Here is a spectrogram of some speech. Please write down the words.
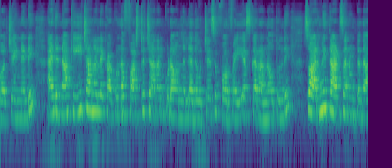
వాచ్ చేయండి అండ్ నాకు ఈ ఛానలే కాకుండా ఫస్ట్ ఛానల్ కూడా ఉందండి. అది వచ్చేసి ఫోర్ ఫైవ్ ఇయర్స్గా రన్ అవుతుంది. సో అర్ని థాట్స్ అని ఉంటుంది. ఆ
